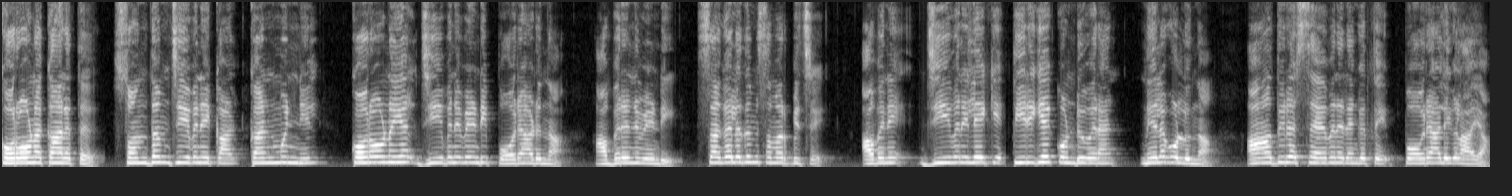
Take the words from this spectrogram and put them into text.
കൊറോണ കാലത്ത് സ്വന്തം ജീവനേക്കാൾ കൺമുന്നിൽ കൊറോണയാൽ ജീവന് വേണ്ടി പോരാടുന്ന അപരനു വേണ്ടി സകലതും സമർപ്പിച്ച് അവനെ ജീവനിലേക്ക് തിരികെ കൊണ്ടുവരാൻ നിലകൊള്ളുന്ന ആതുര സേവന രംഗത്തെ പോരാളികളായ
